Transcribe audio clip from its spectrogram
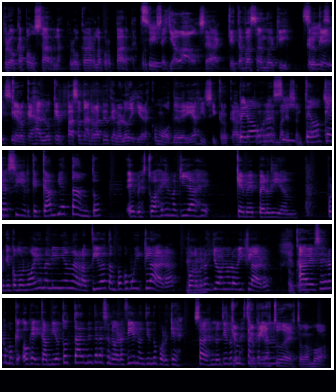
provoca pausarla, provoca verla por partes, porque dices, ya va, o sea, ¿qué está pasando aquí? Creo, que, creo que es algo que pasa tan rápido que no lo dijeras como deberías y sí creo que es algo Pero aún así, tengo que decir que cambia tanto el vestuaje y el maquillaje que me perdían. Porque como no hay una línea narrativa tampoco muy clara, por lo menos yo no lo vi claro, a veces era como que, ok, cambió totalmente la escenografía y no entiendo por qué, ¿sabes? No entiendo qué, me están ¿Qué opinas tú de esto, Gamboa?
